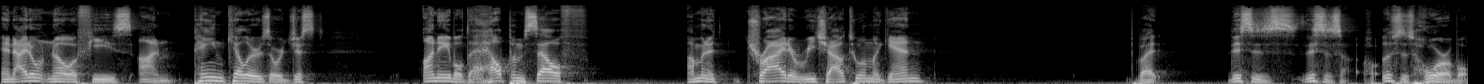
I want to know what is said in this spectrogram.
and i don't know if he's on painkillers or just unable to help himself i'm going to try to reach out to him again but this is this is this is horrible.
